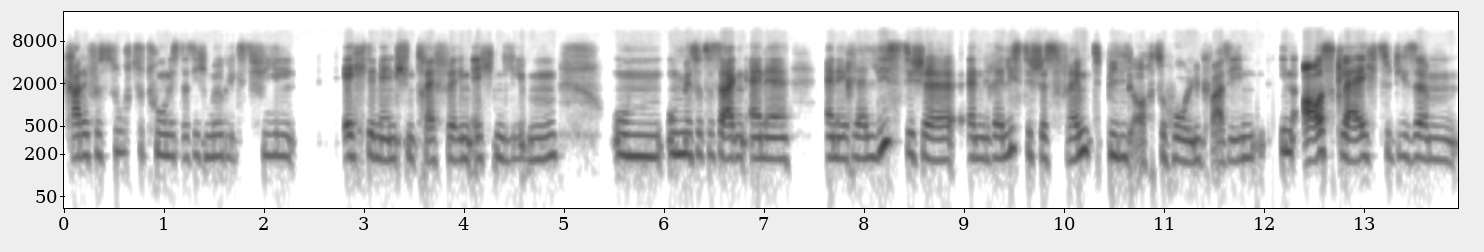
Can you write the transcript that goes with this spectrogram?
gerade versuche zu tun, ist, dass ich möglichst viel echte Menschen treffe im echten Leben, um, um mir sozusagen eine, eine realistische, ein realistisches Fremdbild auch zu holen, quasi in, in Ausgleich zu diesem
